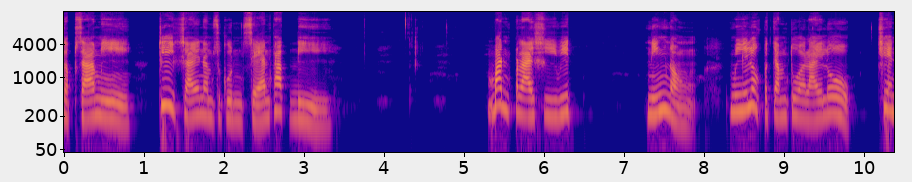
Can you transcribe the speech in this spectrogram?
กับสามีที่ใช้นามสกุลแสนพักดี บั้นปลายชีวิต นิ้งหน่อง มีโรคประจำตัวหลายโรค เช่น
